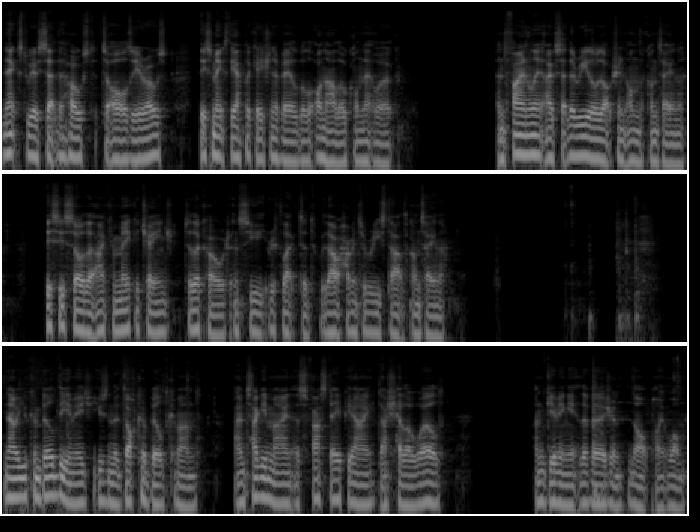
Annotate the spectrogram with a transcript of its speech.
Next, we have set the host to all zeros. This makes the application available on our local network. And finally, I've set the reload option on the container. This is so that I can make a change to the code and see it reflected without having to restart the container. Now you can build the image using the docker build command. I'm tagging mine as fastapi-hello world and giving it the version 0.1.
